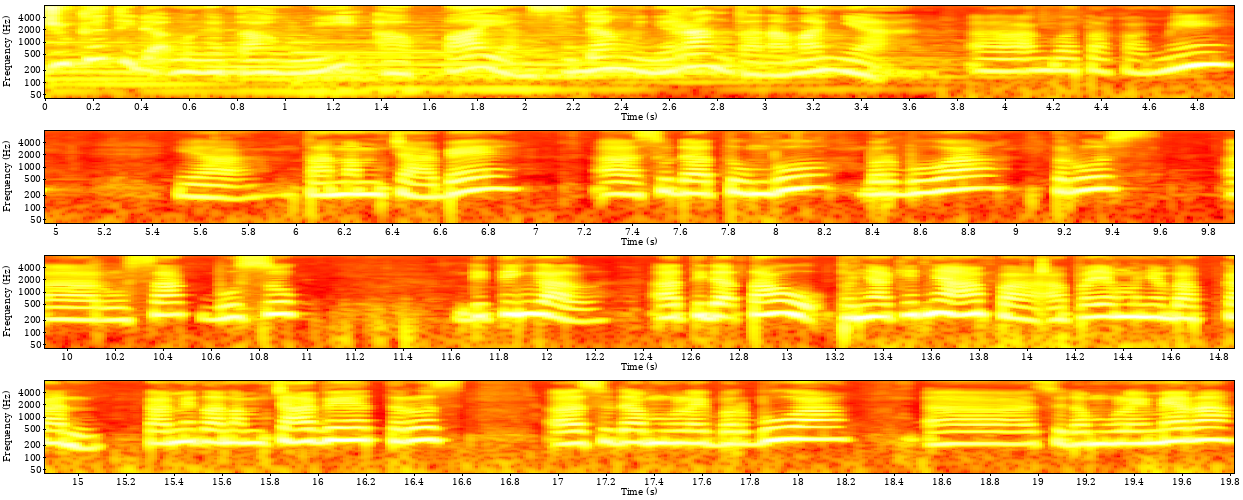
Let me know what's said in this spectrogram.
juga tidak mengetahui apa yang sedang menyerang tanamannya. Uh, anggota kami ya tanam cabai uh, sudah tumbuh, berbuah, terus uh, rusak, busuk, ditinggal. Uh, tidak tahu penyakitnya apa, apa yang menyebabkan. Kami tanam cabai, terus uh, sudah mulai berbuah, uh, sudah mulai merah,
